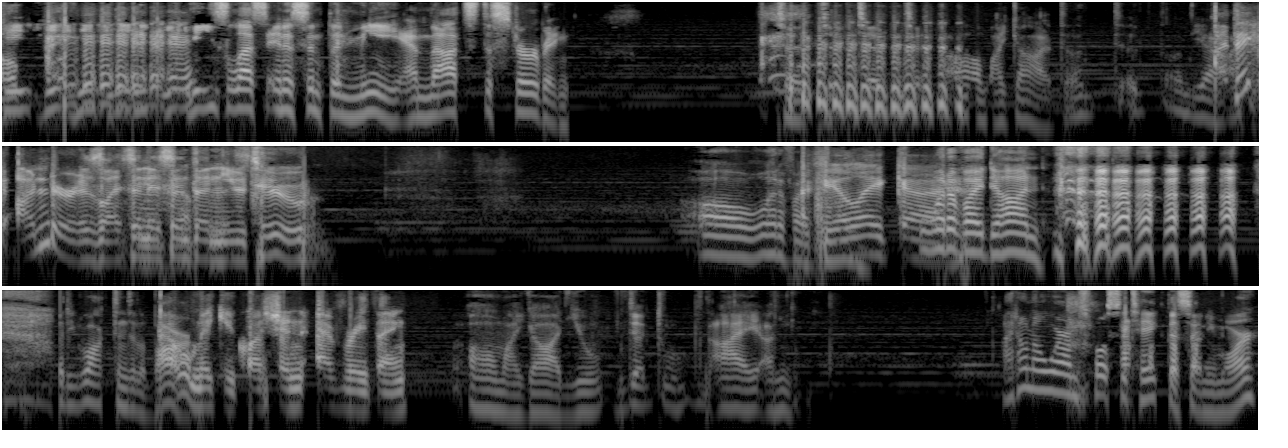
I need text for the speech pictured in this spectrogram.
He, he, he, he- he's less innocent than me, and that's disturbing. To, to, to, oh my god! Uh, uh, yeah, I think Under is less innocent than you too. Oh, what have I? I feel like uh, What have I done? but he walked into the that bar. will make you question everything. Oh my god, you I I'm, I don't know where I'm supposed to take this anymore.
